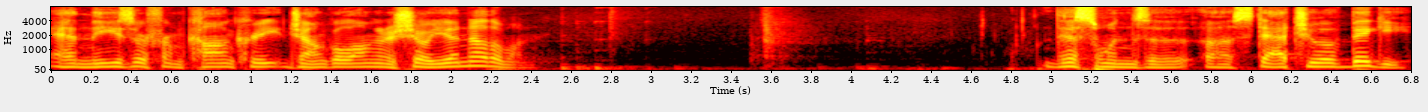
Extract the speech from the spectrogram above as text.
And these are from Concrete Jungle. I'm going to show you another one. This one's a, a statue of Biggie.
